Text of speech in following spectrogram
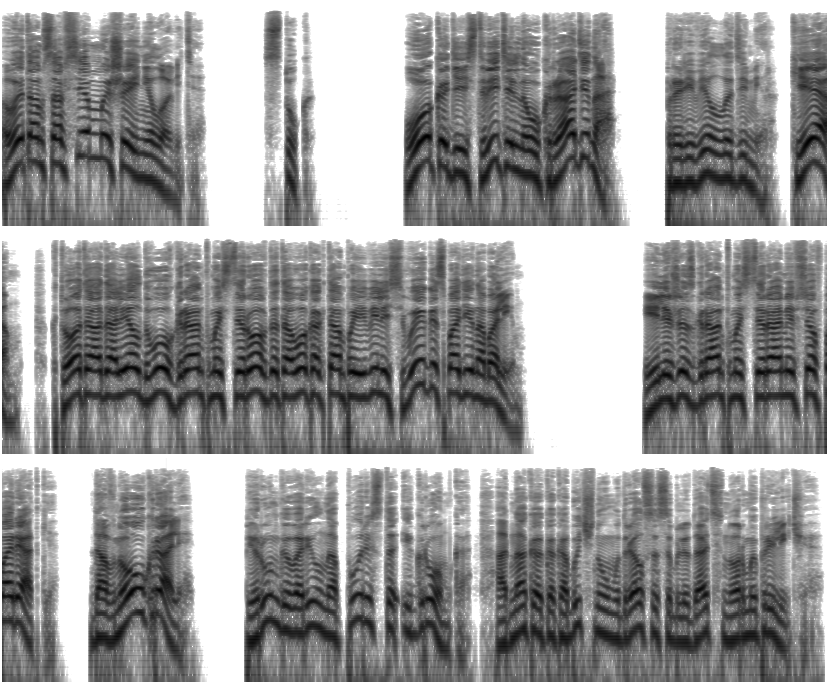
Вы там совсем мышей не ловите? Стук. «Око действительно украдено?» — проревел Владимир. «Кем? Кто-то одолел двух гранд-мастеров до того, как там появились вы, господин Абалим? Или же с гранд-мастерами все в порядке? Давно украли?» Перун говорил напористо и громко, однако, как обычно, умудрялся соблюдать нормы приличия.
